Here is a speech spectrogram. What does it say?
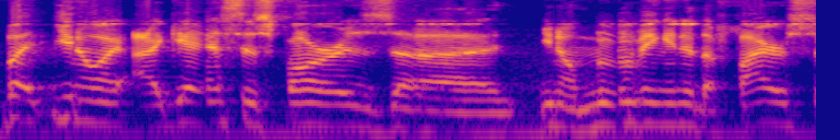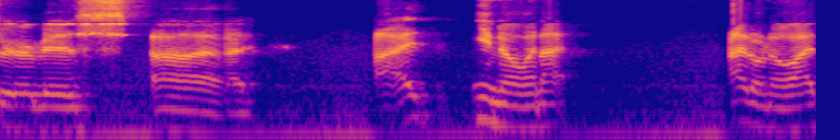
but you know, I, I, guess as far as uh, you know, moving into the fire service, uh, I you know, and I I don't know. I,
